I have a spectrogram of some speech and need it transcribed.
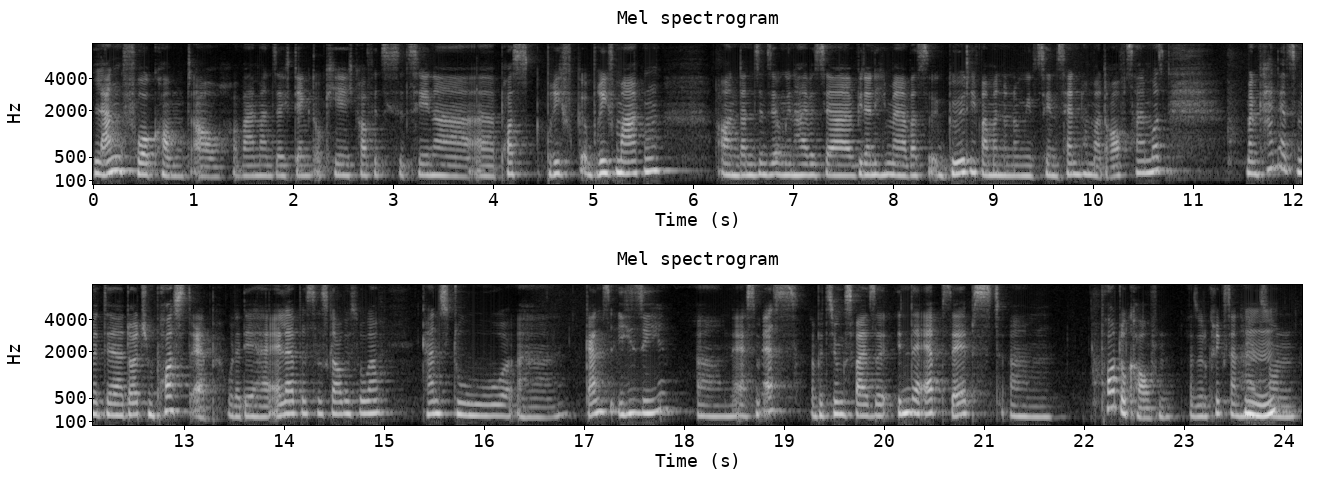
lang vorkommt auch, weil man sich denkt, okay, ich kaufe jetzt diese Zehner äh, Postbrief, Briefmarken und dann sind sie irgendwie ein halbes Jahr wieder nicht mehr was gültig, weil man dann irgendwie 10 Cent nochmal draufzahlen muss. Man kann jetzt mit der Deutschen Post-App oder DHL-App ist es, glaube ich, sogar, kannst du äh, ganz easy ähm, eine SMS beziehungsweise in der App selbst ähm, Porto kaufen. Also du kriegst dann halt mhm. so einen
